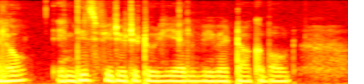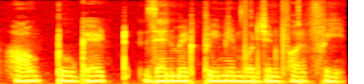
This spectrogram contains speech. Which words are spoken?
hello in this video tutorial we will talk about how to get zenmate premium version for free.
